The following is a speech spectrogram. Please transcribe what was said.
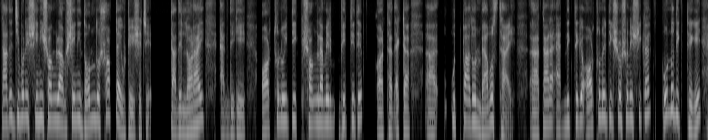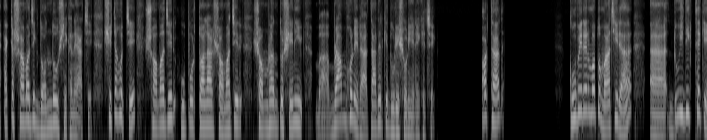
তাদের জীবনে শ্রেণি সংগ্রাম শ্রেণি দ্বন্দ্ব সবটাই উঠে এসেছে। তাদের লড়াই একদিকে অর্থনৈতিক সংগ্রামের ভিত্তিতে অর্থাৎ একটা উৎপাদন ব্যবস্থায় তারা একদিক থেকে অর্থনৈতিক শোষণের শিকার, অন্যদিক থেকে একটা সামাজিক দ্বন্দ্বও সেখানে আছে। সেটা হচ্ছে সমাজের উপরতলার সমাজের সম্ভ্রান্ত শ্রেণি ব্রাহ্মণেরা তাদেরকে দূরে সরিয়ে রেখেছে। অর্থাৎ কুবেরের মতো মাঝিরা ২ দিক থেকে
